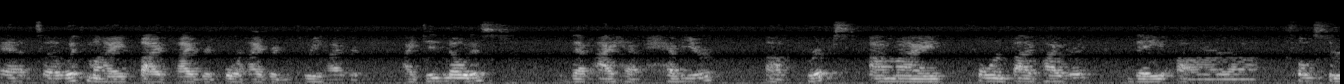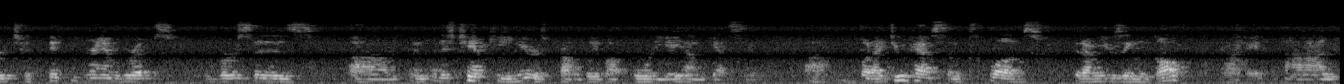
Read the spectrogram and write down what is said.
at uh, with my five hybrid, four hybrid, and three hybrid. I did notice that I have heavier uh, grips on my four and five hybrid. They are uh, closer to 50 gram grips versus, um, and, and, this Champkey here is probably about 48, I'm guessing. Uh, but I do have some clubs that I'm using golf pride on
